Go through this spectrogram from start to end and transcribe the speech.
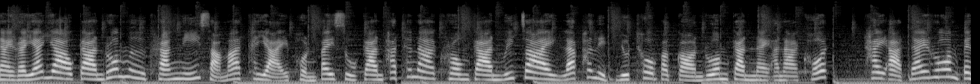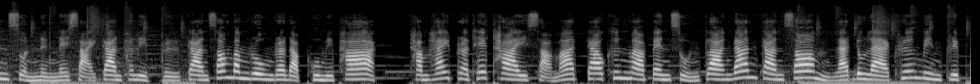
ในระยะยาวการร่วมมือครั้งนี้สามารถขยายผลไปสู่การพัฒนาโครงการวิจัย และผลิตยุทโธปกรณ์ร่วมกันในอนาคต ไทยอาจได้ร่วมเป็นส่วนหนึ่งในสายการผลิต หรือการซ่อมบำรุงระดับภูมิภาคทำให้ประเทศไทยสามารถก้าวขึ้นมาเป็นศูนย์กลางด้านการซ่อม และดูแลเครื่องบินกริปเป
